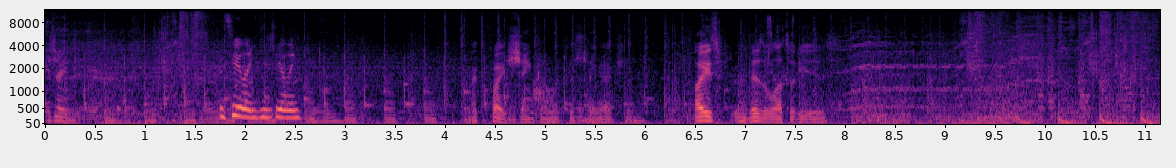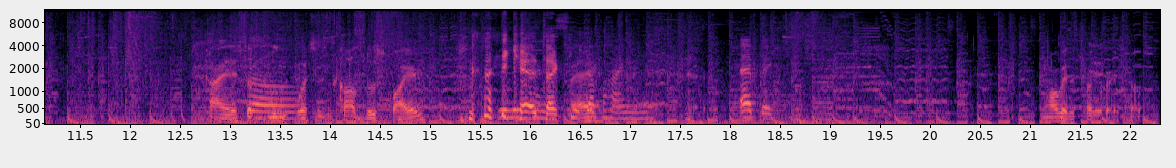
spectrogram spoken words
He's right there. He's healing, he's healing. I could probably shank him with this thing actually. Oh, he's invisible, that's what he is. Alright, it's a blue, what's this called? Blue Spire? he can't attack Sneak back. behind me. Epic. I'll get the truck for itself.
